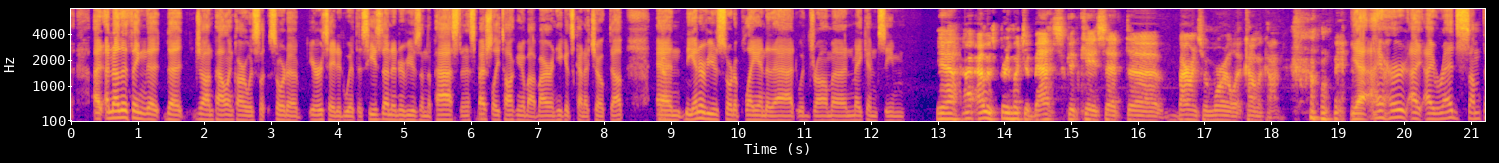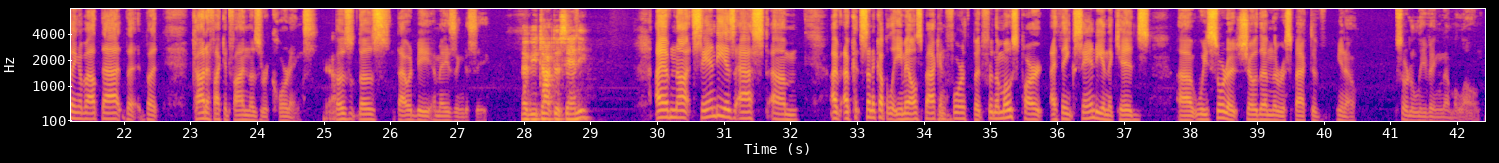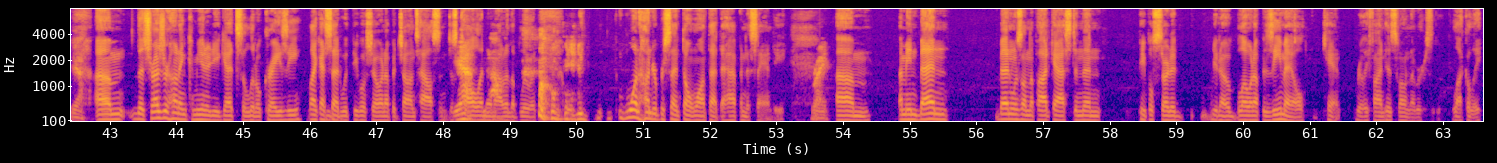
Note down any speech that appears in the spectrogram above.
another thing that that John Palencar was sort of irritated with is he's done interviews in the past, and especially talking about Byron, he gets kind of choked up, Yeah. and the interviews sort of play into that with drama and make him seem yeah, I, I was pretty much a basket case at uh, Byron's Memorial at Comic Con. Yeah, I heard, I, I read something about that, that, but God, if I could find those recordings, Yeah. those, those, that would be amazing to see. Have you talked to Sandy? I have not. Sandy has asked, um, I've, I've sent a couple of emails back Mm-hmm. and forth, but for the most part, I think Sandy and the kids, uh, we sort of show them the respect of, you know, sort of leaving them alone. Yeah. Um, the treasure hunting community gets a little crazy, like I said, with people showing up at John's house and just Mm-hmm. Yeah. calling him out of the blue. Oh, we 100% don't want that to happen to Sandy. right. Um, I mean, Ben, Ben was on the podcast and then people started, you know, blowing up his email. Can't really find his phone numbers, luckily.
